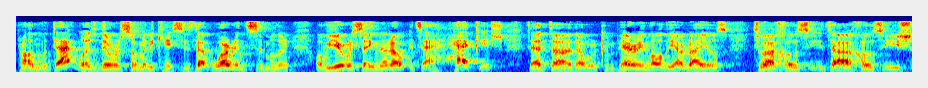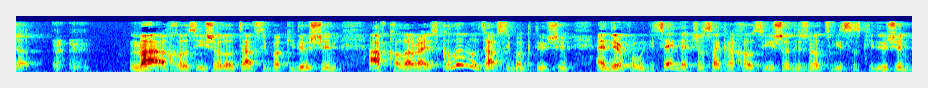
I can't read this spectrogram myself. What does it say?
Problem with that was there were so many cases that weren't similar. Over here we're saying no, no, it's a hekish that uh, that we're comparing all the arayos to achos to achos isha. And therefore we could say that just like achos isha, there's no tfisas kiddushin.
